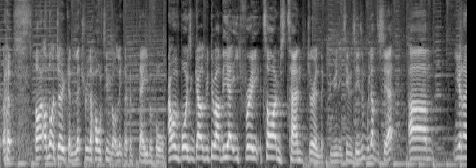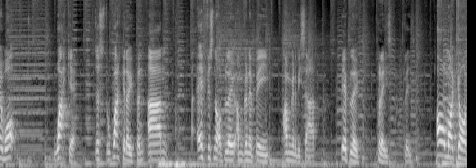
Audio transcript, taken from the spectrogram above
like I'm not joking. Literally, the whole team got leaked like a day before. However, boys and girls, we do have the 83 times 10 during the community team season. We love to see it. Um, you know what? Whack it. Just whack it open. Um, if it's not a blue, I'm gonna be, I'm gonna be sad. Be a blue, please, please. Oh my god.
